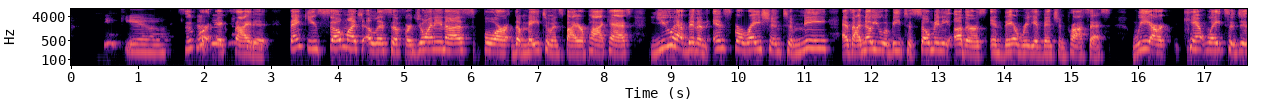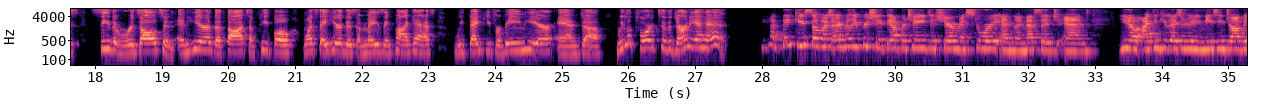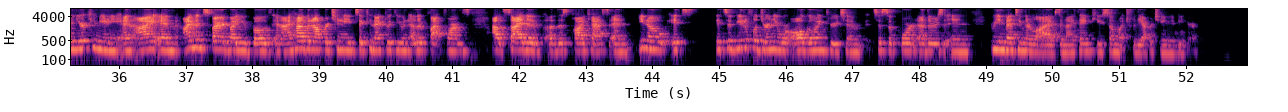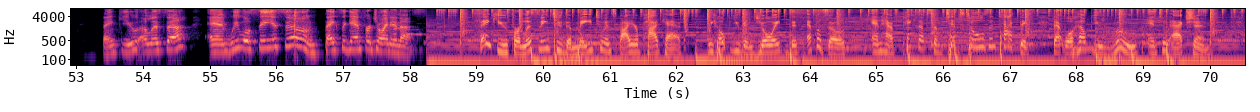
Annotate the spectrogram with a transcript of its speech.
Thank you. Super excited. Thank you so much, Alyssa, for joining us for the Made to Inspire podcast. You have been an inspiration to me, as I know you will be to so many others in their reinvention process. We are can't wait to just see the results and, and hear the thoughts of people once they hear this amazing podcast. We thank you for being here and uh, we look forward to the journey ahead. Yeah, thank you so much. I really appreciate the opportunity to share my story and my message. And, you know, I think you guys are doing an amazing job in your community. And I am, I'm inspired by you both. And I have an opportunity to connect with you in other platforms outside of, of this podcast. And, you know, it's, it's a beautiful journey we're all going through to, to support others in reinventing their lives. And I thank you so much for the opportunity to be here. Thank you, Alyssa and we will see you soon. Thanks again for joining us. Thank you for listening to the Made to Inspire podcast. We hope you've enjoyed this episode and have picked up some tips, tools, and tactics that will help you move into action.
